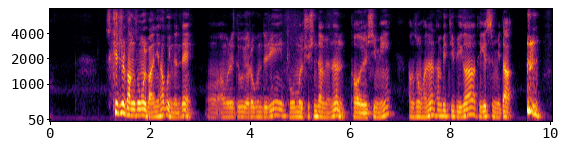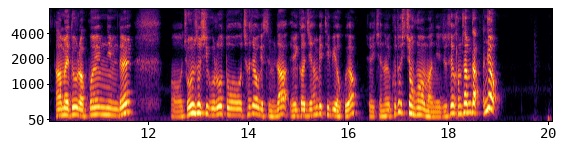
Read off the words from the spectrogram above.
스케줄 방송을 많이 하고 있는데 어, 아무래도 여러분들이 도움을 주신다면은 더 열심히 방송하는 한비TV가 되겠습니다. 다음에도 라포엠님들 어, 좋은 소식으로 또 찾아오겠습니다. 여기까지 한비TV였고요. 저희 채널 구독, 시청, 후원 많이 해주세요. 감사합니다. 안녕!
